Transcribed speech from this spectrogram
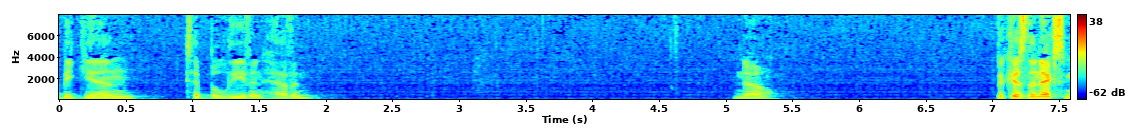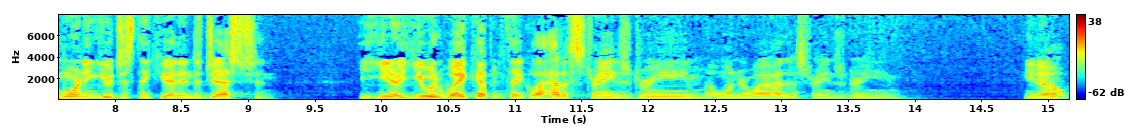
begin to believe in heaven? No. Because the next morning you would just think you had indigestion you know, you would wake up and think, well, I had a strange dream. I wonder why I had that strange dream. You know?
